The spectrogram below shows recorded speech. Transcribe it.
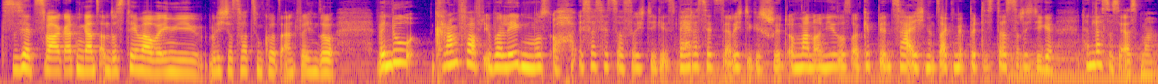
Das ist jetzt zwar gerade ein ganz anderes Thema, aber irgendwie will ich das trotzdem kurz ansprechen. So, wenn du krampfhaft überlegen musst, oh, ist das jetzt das Richtige? Wäre das jetzt der richtige Schritt? Oh Mann, und Jesus, oh, gib mir ein Zeichen und sag mir bitte, ist das das Richtige? Dann lass es erstmal.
